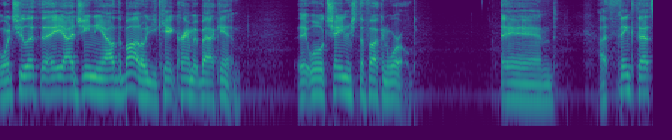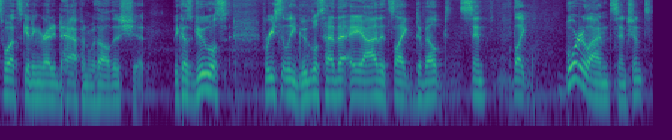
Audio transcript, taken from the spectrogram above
once you let the AI genie out of the bottle, you can't cram it back in. It will change the fucking world. And I think that's what's getting ready to happen with all this shit. Because Google's recently Google's had that AI that's like developed sent like borderline sentience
